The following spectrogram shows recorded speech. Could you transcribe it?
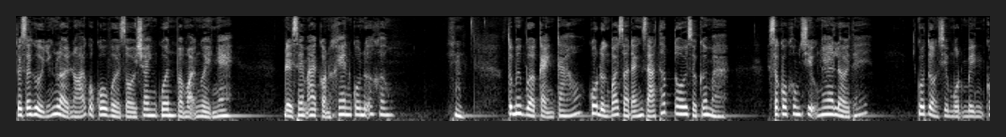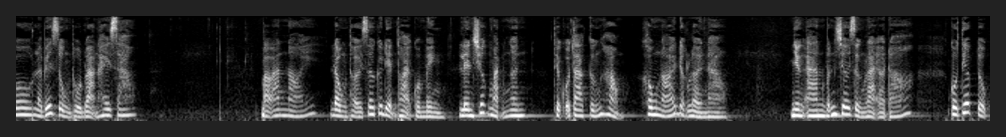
Tôi sẽ gửi những lời nói của cô vừa rồi cho anh Quân và mọi người nghe Để xem ai còn khen cô nữa không. Tôi mới vừa cảnh cáo, Cô đừng bao giờ đánh giá thấp tôi rồi cơ mà. Sao cô không chịu nghe lời thế? Cô tưởng chỉ một mình cô là biết dùng thủ đoạn hay sao? Bảo An nói, Đồng thời giơ cái điện thoại của mình Lên trước mặt Ngân, Thì cô ta cứng họng, Không nói được lời nào. Nhưng An vẫn chưa dừng lại ở đó. Cô tiếp tục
